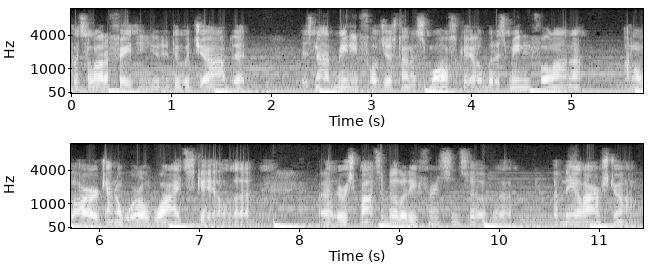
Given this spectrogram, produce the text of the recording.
puts a lot of faith in you to do a job that is not meaningful just on a small scale, but it's meaningful on a on a large, on a worldwide scale. Uh, uh, the responsibility, for instance, of uh, of Neil Armstrong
